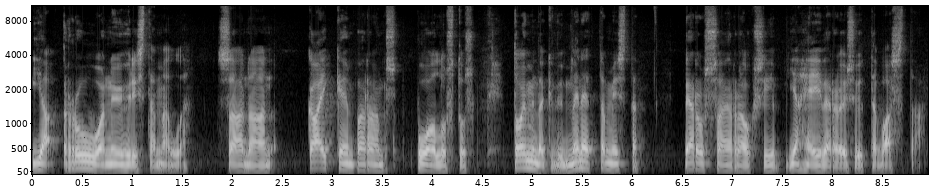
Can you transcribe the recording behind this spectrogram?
ja ruoan yhdistämällä saadaan kaikkein paras puolustus toimintakyvyn menettämistä, perussairauksia ja heiveröisyyttä vastaan.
